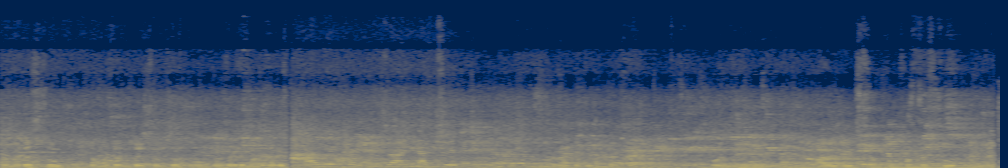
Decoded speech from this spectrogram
टोमॅटो सूप टोमॅटो आणि बेसन सूप ओंकारसाठी मार्गारी मार्गारी पिझ्झा टाकतो For me, I will eat something from the soup and then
